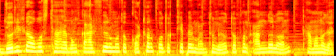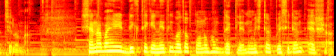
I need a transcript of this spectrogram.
জরুরি অবস্থা এবং কারফিউর মতো কঠোর পদক্ষেপের মাধ্যমেও তখন আন্দোলন থামানো যাচ্ছিল না। সেনাবাহিনীর দিক থেকে নেতিবাচক মনোভাব দেখলেন মিস্টার প্রেসিডেন্ট এরশাদ।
